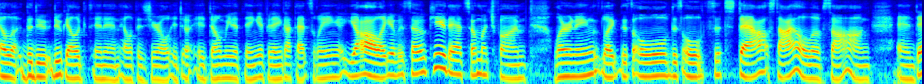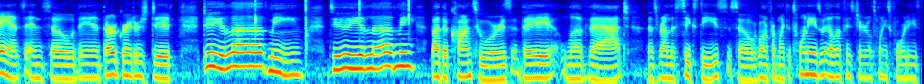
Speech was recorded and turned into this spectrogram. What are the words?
Ella, the Duke, Duke Ellington and Ella Fitzgerald, it, don't, it don't mean a thing if it ain't got that swing. Y'all, like it was so cute. They had so much fun learning like this old, this old style, style of song and dance. And so then third graders did, Do You Love Me? Do You Love Me? by the Contours. They love that. That's around the 60s. So we're going from like the 20s with Ella Fitzgerald, 20s, 40s,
